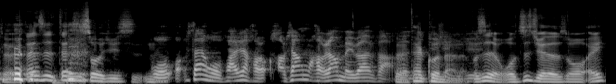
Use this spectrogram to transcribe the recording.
对，但是 但是说一句是，嗯，我，但我发现好好像好像没办法，对，呃，太困难了。不。是，我是觉得说，哎，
